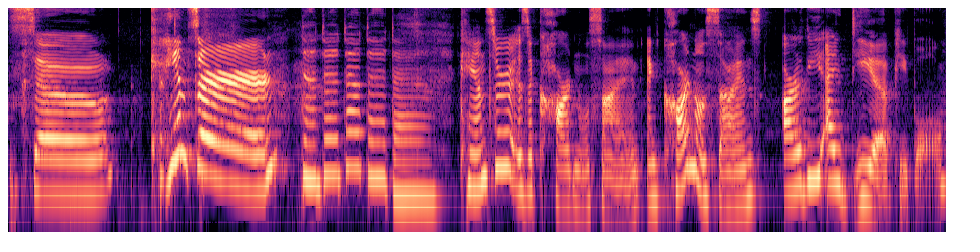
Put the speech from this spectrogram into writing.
So, Cancer! Da, da, da, da, da. Cancer is a cardinal sign, and cardinal signs are the idea people.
